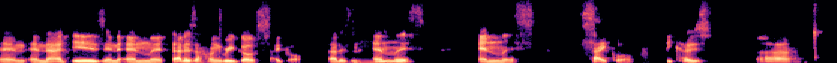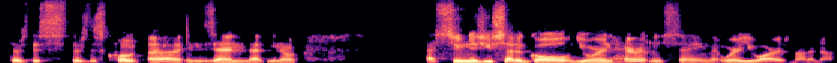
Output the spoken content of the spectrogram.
And, and that is an endless, that is a hungry ghost cycle. That is an mm-hmm. endless, endless cycle because, uh, there's this, there's this quote, uh, in Zen that, you know, as soon as you set a goal, you are inherently saying that where you are is not enough.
